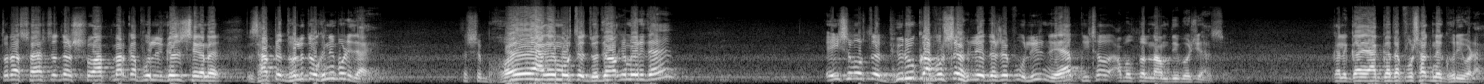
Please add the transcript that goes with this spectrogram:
তোরা সহায়তা সোয়াত মার্কা পুলিশ গেছে সেখানে, ঝাপটে ধরলে তো ওখানেই পড়ে যায়। তো সে ভয়ে আগে মরতে যদি আমাকে মেরে দেয় এই সমস্ত ভীরু কাপুরসা হলে দেশের পুলিশ র্যাব কিসব আবলতল নাম দিয়ে বসে আছে? খালি গায়ে এক গাদা পোশাক নিয়ে ঘুরি বেড়ায়।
